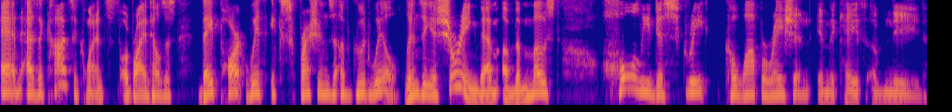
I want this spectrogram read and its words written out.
And as a consequence, O'Brian tells us they part with expressions of goodwill, Lindsay assuring them of the most wholly discreet cooperation in the case of need.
